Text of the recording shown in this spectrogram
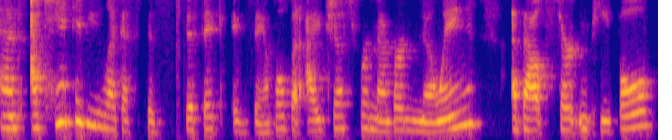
and I can't give you like a specific example, but I just remember knowing about certain people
